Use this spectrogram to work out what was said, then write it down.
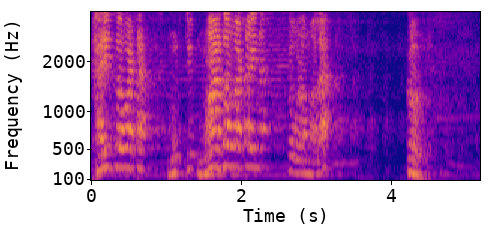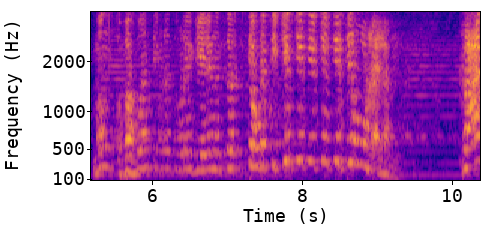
खारीचा वाटा. मग माझा वाटा आहे ना तेवढा मला करू मग भगवान तिकडे थोडे गेल्यानंतर तेवढं ती चिरचिर चिरचिर चिरचिर ओरडायला लागली. काय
